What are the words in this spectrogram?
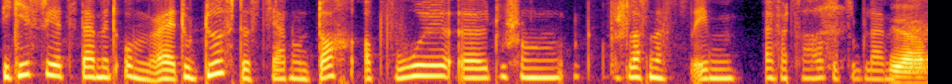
Wie gehst du jetzt damit um? Weil du dürftest ja nun doch, obwohl äh, du schon beschlossen hast, eben einfach zu Hause zu bleiben. Ja,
